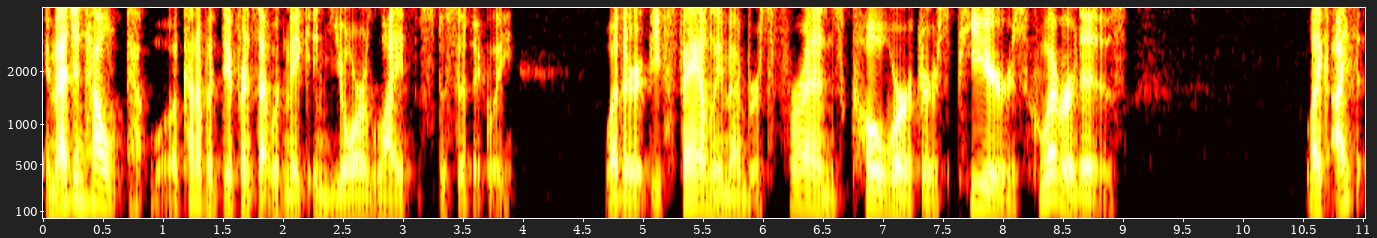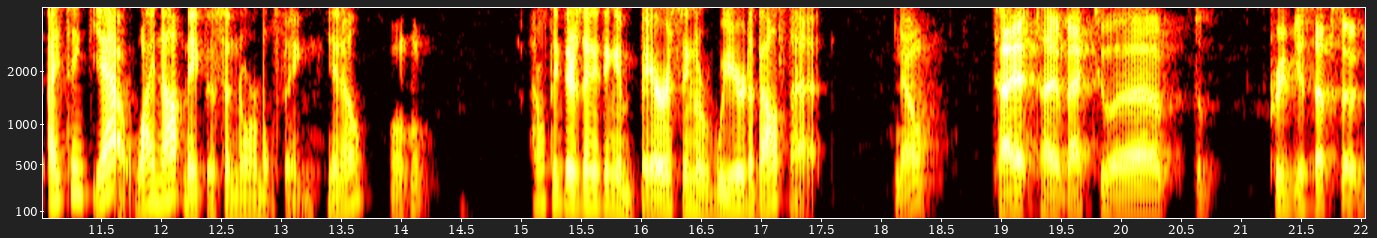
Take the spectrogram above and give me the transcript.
Imagine how, how what kind of a difference that would make in your life specifically. Whether it be family members, friends, coworkers, peers, whoever it is. Like I th- I think yeah, why not make this a normal thing, you know? Mm-hmm. I don't think there's anything embarrassing or weird about that. No. Tie it tie it back to uh the previous episode.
